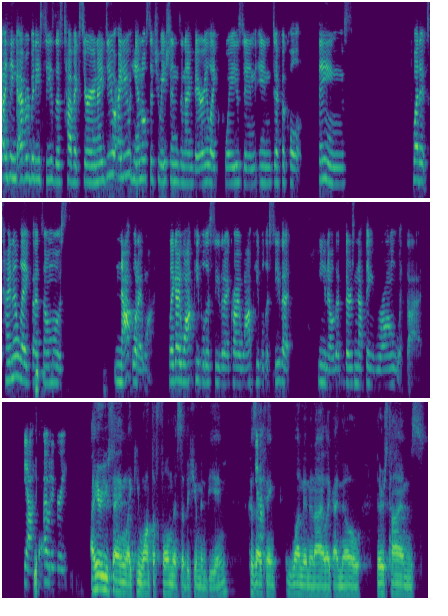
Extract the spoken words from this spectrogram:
I think everybody sees this tough exterior, and I do I do handle situations, and I'm very like poised in in difficult things. But it's kind of like that's almost not what I want. Like I want people to see that I cry. I want people to see that you know that there's nothing wrong with that. Yeah, yeah. I would agree. I hear you saying like you want the fullness of a human being because yeah. I think London and I like I know there's times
